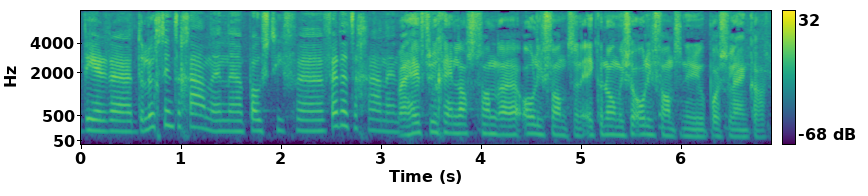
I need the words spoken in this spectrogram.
weer uh, de lucht in te gaan en uh, positief uh, verder te gaan. En... Maar heeft u geen last van olifanten, economische olifanten in uw porseleinkast?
